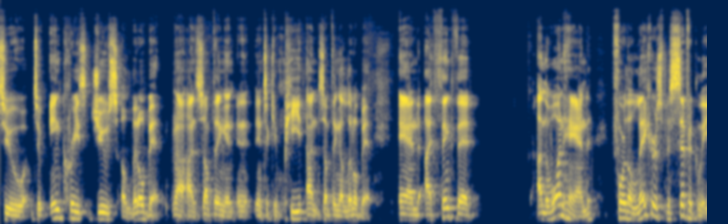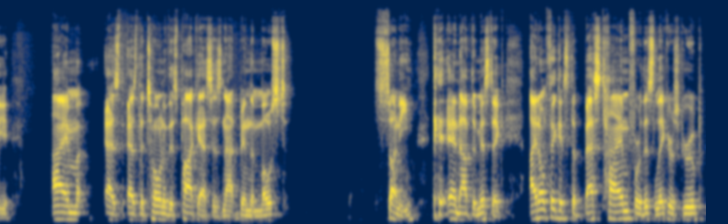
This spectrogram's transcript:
to to increase juice a little bit uh, on something and, and, and to compete on something a little bit. And I think that on the one hand, for the Lakers specifically, I'm as as the tone of this podcast has not been the most sunny and optimistic. I don't think it's the best time for this Lakers group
